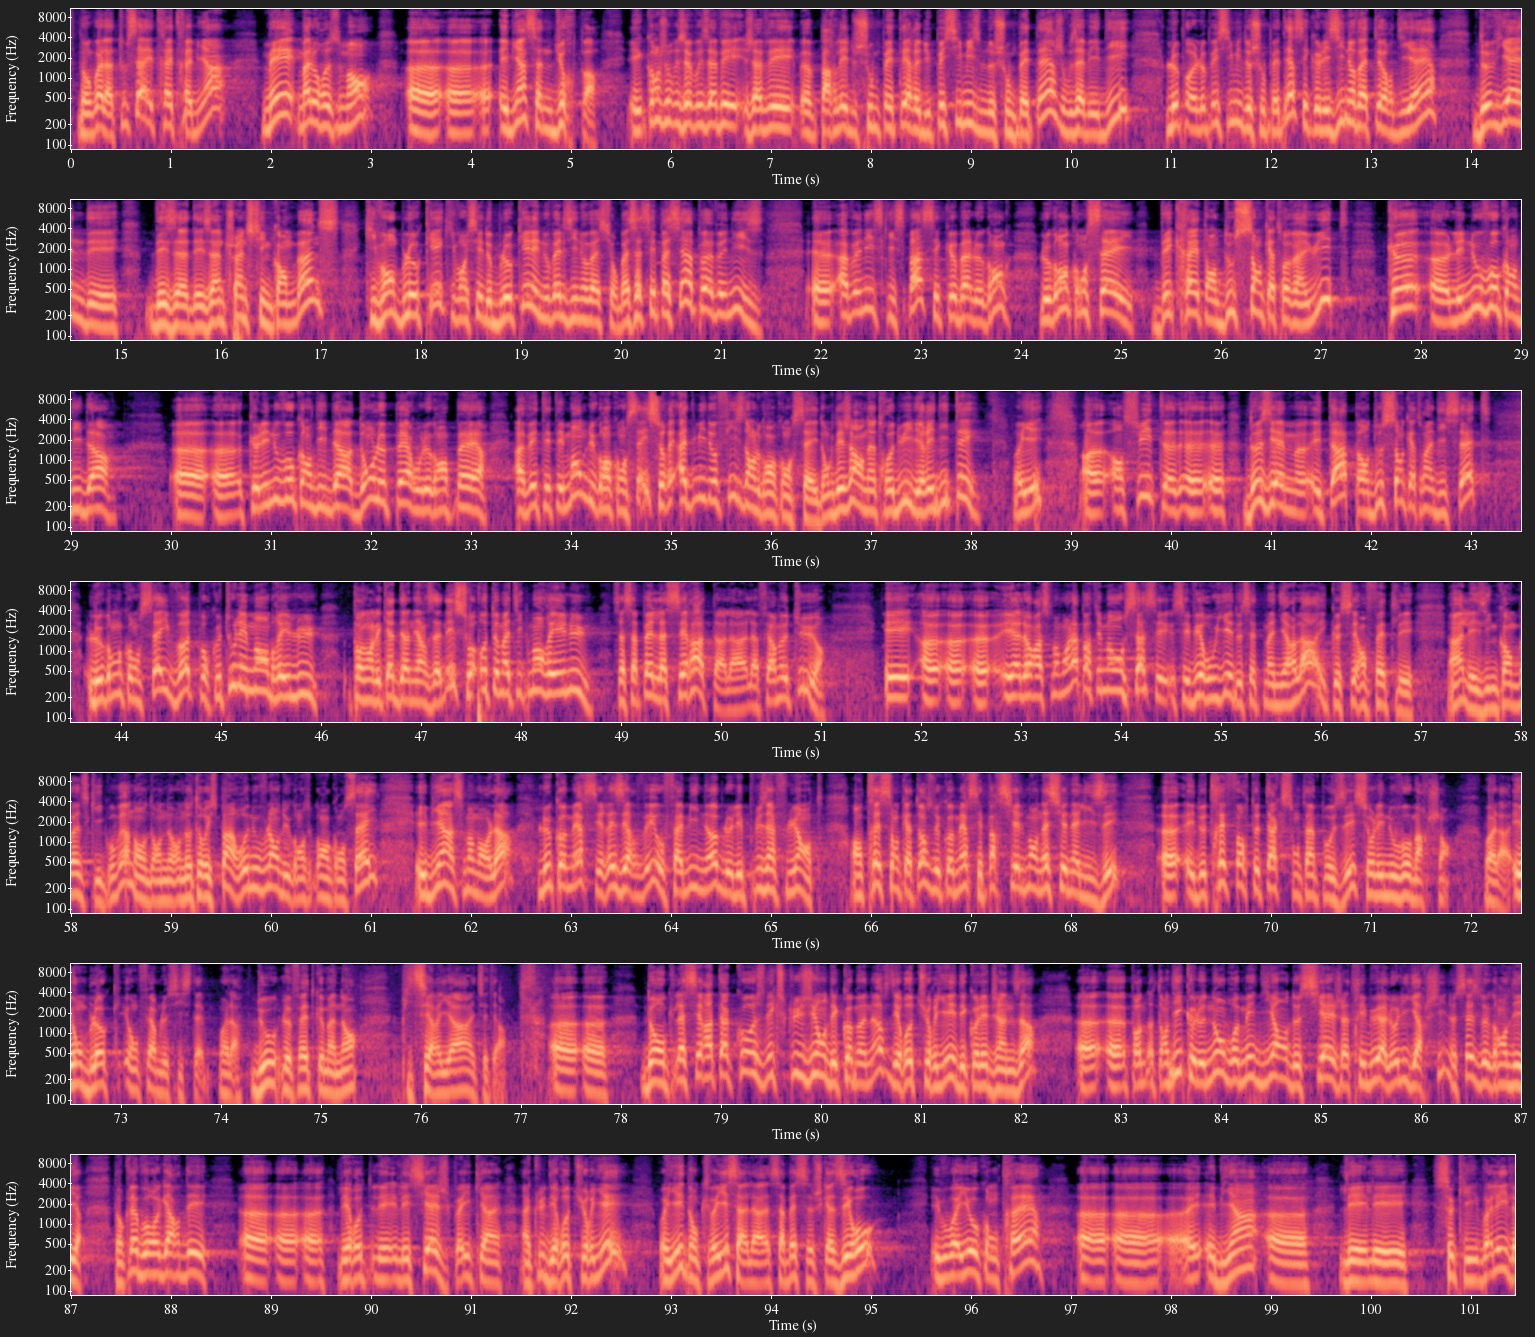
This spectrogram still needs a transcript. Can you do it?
Donc voilà, tout ça est très très bien, mais malheureusement, euh, euh, eh bien, ça ne dure pas. Et quand je vous, avais, j'avais euh, parlé de Schumpeter et du pessimisme de Schumpeter, je vous avais dit, le, pessimisme de Schumpeter, c'est que les innovateurs d'hier deviennent des, entrenched incumbents qui vont bloquer, qui vont essayer de bloquer les nouvelles innovations. Ben, ça s'est passé un peu à Venise. À Venise, ce qui se passe, c'est que ben, le, grand, le Grand Conseil décrète en 1288 que euh, les nouveaux candidats euh, euh, que les nouveaux candidats dont le père ou le grand-père avaient été membres du Grand Conseil seraient admis d'office dans le Grand Conseil. Donc déjà, on introduit l'hérédité. Voyez ensuite, deuxième étape, en 1297, le Grand Conseil vote pour que tous les membres élus pendant les quatre dernières années soient automatiquement réélus. Ça s'appelle la serrata, la fermeture. Et, euh, euh, euh, et, alors à ce moment-là, à partir du moment où ça c'est verrouillé de cette manière-là, et que c'est en fait les, hein, les incumbents qui gouvernent, on n'autorise pas un renouvelant du Grand, Grand Conseil, eh bien à ce moment-là, le commerce est réservé aux familles nobles les plus influentes. En 1314, le commerce est partiellement nationalisé et de très fortes taxes sont imposées sur les nouveaux marchands. Voilà, et on bloque et on ferme le système. Voilà, d'où le fait que maintenant, pizzeria, etc. Euh, euh, donc la serrata cause l'exclusion des commoners, des roturiers et des collegianza, euh, tandis que le nombre médian de sièges attribués à l'oligarchie ne cesse de grandir. Donc là, vous regardez les, sièges vous voyez, qui incluent des roturiers, voyez, donc vous voyez, ça, ça baisse jusqu'à zéro, et vous voyez au contraire, eh bien, les, ceux qui, voyez,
